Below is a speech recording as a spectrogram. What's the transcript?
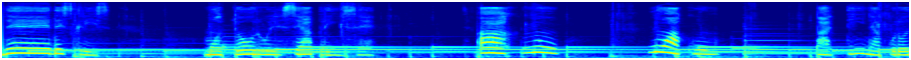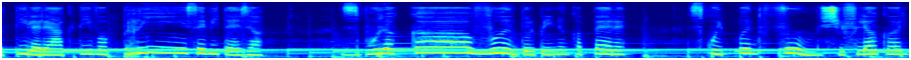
nedescris, motorul se aprinse. Ah, nu! Nu acum! Patina cu rotile reactivă prinse viteză. Zbură ca vântul prin încăpere, scuipând fum și flăcări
